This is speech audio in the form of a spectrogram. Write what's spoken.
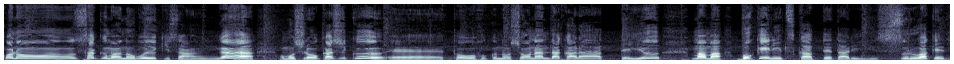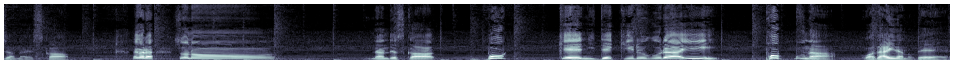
この佐久間信之さんが面白おかしく、えー東北の湘南だからっていうまあまあボケに使ってたりするわけじゃないですか。だからその何ですか？ボケにできるぐらいポップな話題なので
